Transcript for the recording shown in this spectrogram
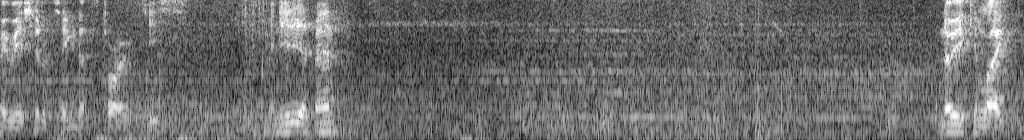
Maybe I should have taken that tutorial. Jeez. An idiot, man. I know you can, like.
